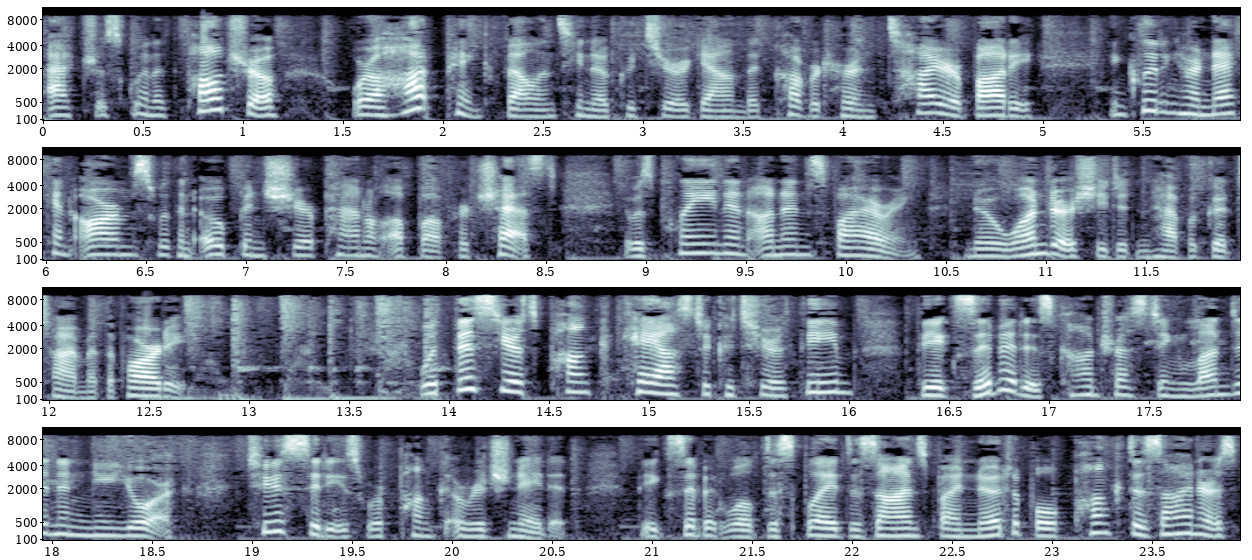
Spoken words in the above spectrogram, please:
Actress Gwyneth Paltrow wore a hot pink Valentino couture gown that covered her entire body including her neck and arms with an open sheer panel above her chest. It was plain and uninspiring. No wonder she didn't have a good time at the party. With this year's punk chaos to couture theme, the exhibit is contrasting London and New York, two cities where punk originated. The exhibit will display designs by notable punk designers,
